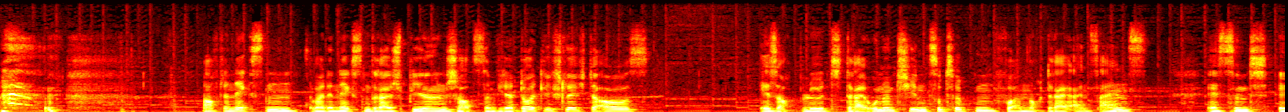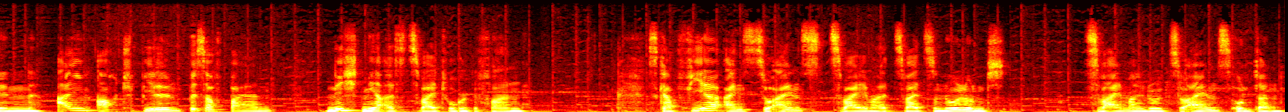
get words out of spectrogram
Auf der nächsten, bei den nächsten drei Spielen schaut es dann wieder deutlich schlechter aus. Ist auch blöd, drei Unentschieden zu tippen, vor allem noch 3-1-1. Es sind in allen acht Spielen, bis auf Bayern, nicht mehr als zwei Tore gefallen. Es gab 4 1 zu 1, 2 mal 2 zu 0 und 2 mal 0 zu 1 und dann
